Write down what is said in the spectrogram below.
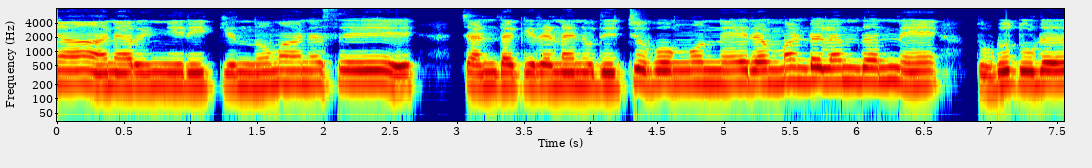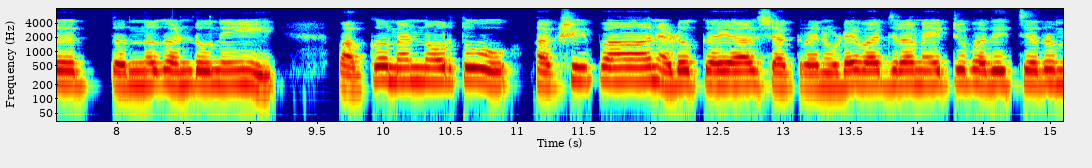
ഞാൻ അറിഞ്ഞിരിക്കുന്നു മനസ്സേ. ചണ്ടകിരണൻ ഉദിച്ചു പൊങ്ങുന്നേരം മണ്ഡലം തന്നെ തുടുതുടുത്തെന്നു കണ്ടു നീ. പക്വമെന്നോർത്തു ഭക്ഷിപ്പാനടുക്കയാൽ ശക്രനുടെ വജ്രമേറ്റു പതിച്ചതും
